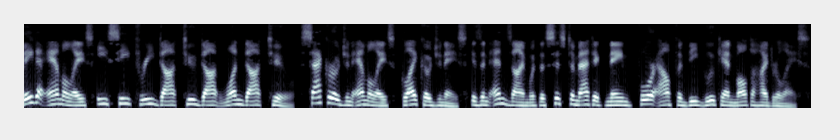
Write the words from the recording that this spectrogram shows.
Beta amylase EC3.2.1.2, saccharogen amylase, glycogenase is an enzyme with the systematic name 4-alpha-D-glucan maltohydrolase.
